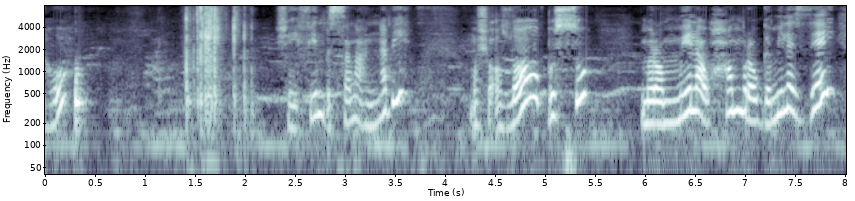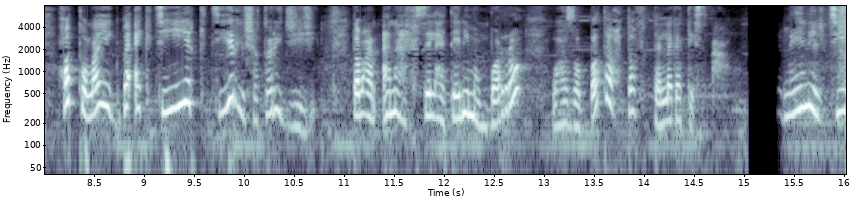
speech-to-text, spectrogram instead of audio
اهو. شايفين بالصلاة على النبي؟ ما شاء الله. بصوا مرملة وحمرة وجميلة. إزاي؟ حطوا لايك بقى كتير كتير لشطارة جيجي. طبعا أنا هغسلها تاني من بره وهظبطها وأحطها في التلاجة تسقع كمان التين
